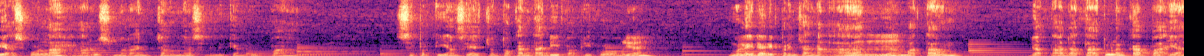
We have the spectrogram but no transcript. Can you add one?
Pihak sekolah harus merancangnya sedemikian rupa. Seperti yang saya contohkan tadi Pak Piko. Ya. Mulai dari perencanaan yang matang, data-data itu lengkap Pak ya.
